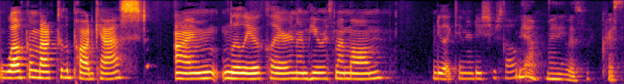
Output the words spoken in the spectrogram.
Welcome back to the podcast. I'm Lily O'Clair and I'm here with my mom. Would you like to introduce yourself? Yeah, my name is Chris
